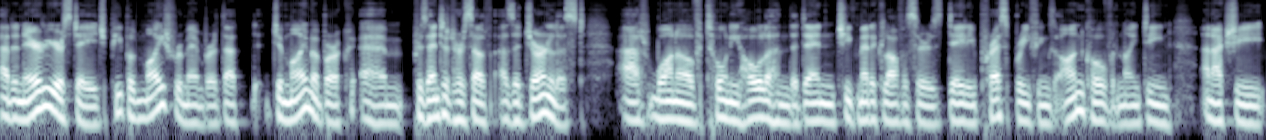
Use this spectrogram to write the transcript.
at an earlier stage, people might remember that Jemima Burke um, presented herself as a journalist at one of Tony Holohan, the then chief medical officer's daily press briefings on COVID 19, and actually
